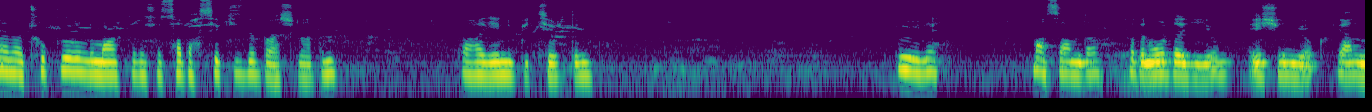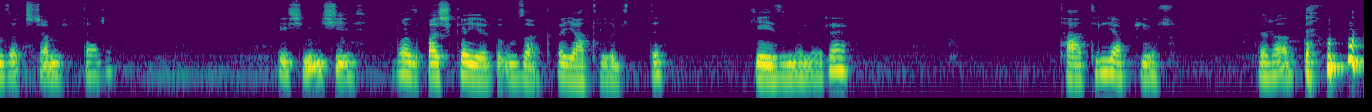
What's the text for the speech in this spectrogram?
Hala çok yoruldum arkadaşlar. Sabah 8'de başladım. Daha yeni bitirdim. Böyle masamda. Zaten orada yiyorum. Eşim yok. Yalnız açacağım iftarı. Eşim işi başka yerde uzakta yatılı gitti. Gezmelere. Tatil yapıyor. Herhalde.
